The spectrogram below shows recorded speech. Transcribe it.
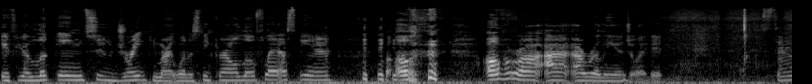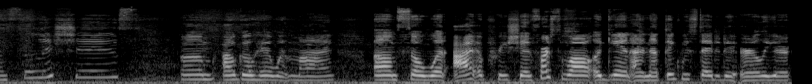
if you're looking to drink, you might want to sneak your own little flask in. But overall, I, I really enjoyed it. Sounds delicious. Um, I'll go ahead with mine. Um, so what I appreciate, first of all, again, and I think we stated it earlier,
